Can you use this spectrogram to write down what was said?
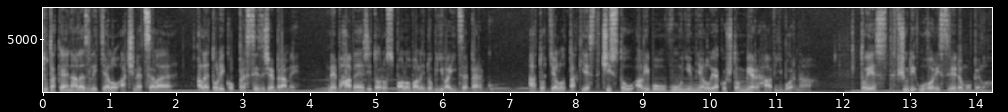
Tu také nalezli tělo, ač necelé, ale toliko prsy s žebrami. Nebhavéři to rozpalovali dobývajíce perku a to tělo tak jest čistou a libou vůni mělo jakožto mirha výborná. To jest všudy u hory svědomo bylo.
